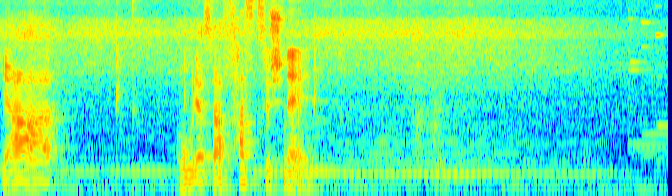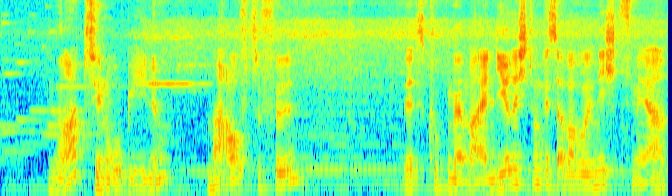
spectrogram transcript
Ja. Oh, das war fast zu schnell. Na, 10 Rubine. Mal aufzufüllen. Jetzt gucken wir mal. In die Richtung ist aber wohl nichts mehr.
